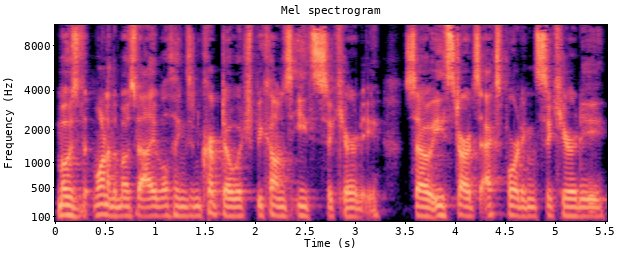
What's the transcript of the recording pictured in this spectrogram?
most one of the most valuable things in crypto which becomes ETH security. So ETH starts exporting security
